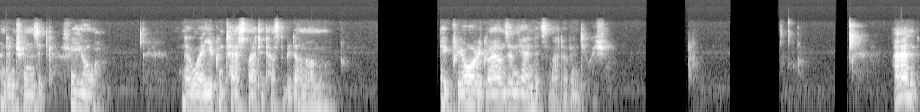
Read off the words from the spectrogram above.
and intrinsic feel. No way you can test that. It has to be done on a priori grounds. In the end, it's a matter of intuition. And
